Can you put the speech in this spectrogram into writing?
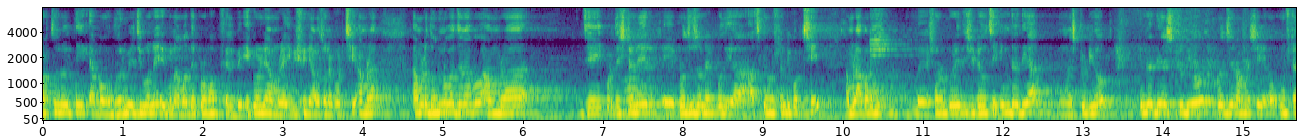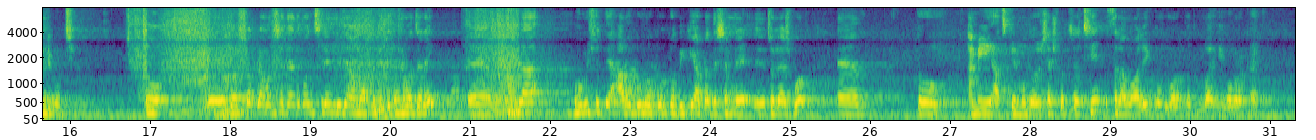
অর্থনৈতিক এবং ধর্মীয় জীবনে এগুলো আমাদের প্রভাব ফেলবে। এ কারণে আমরা এই বিষয় নিয়ে আলোচনা করছি। আমরা আমরা ধন্যবাদ জানাব। আমরা যে প্রতিষ্ঠানের প্রযোজনের প্রতি আ, আজকের অনুষ্ঠানটি করছি আমরা আবার স্মরণ করে দিই সেটা হচ্ছে ইন্দাদিয়া স্টুডিও। ইন্দাদিয়া স্টুডিও প্রযোজন আমরা সেই অনুষ্ঠানটি করছি। তো দর্শকরা আমাদের সাথে এতক্ষণ ছিলেন যদি আমরা আপনাদেরকে ধন্যবাদ জানাই। আমরা ভবিষ্যতে আরও কোনো কোন টপিকে আপনাদের সামনে চলে আসব। তো আমি আজকের মতো শেষ করতে চাচ্ছি আসসালামু আলাইকুম রহমতুল্লাহি ওবরাকাতুহ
